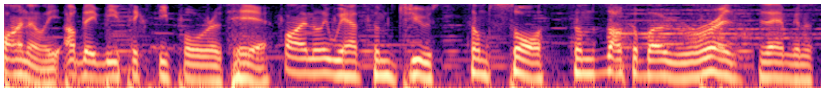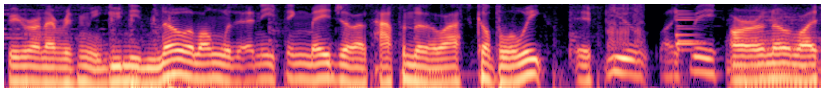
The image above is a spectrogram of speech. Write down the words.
Finally, update V64 is here. Finally, we have some juice, some sauce, some Zuckerberg riz. Today, I'm going to speedrun everything that you need to know, along with anything major that's happened over the last couple of weeks, if you, like me, are a no-life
